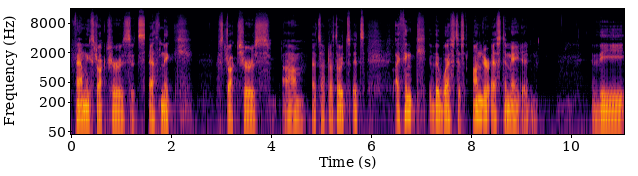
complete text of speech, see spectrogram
family structures, it's ethnic structures, um, etc. So it's it's. I think the West has underestimated the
